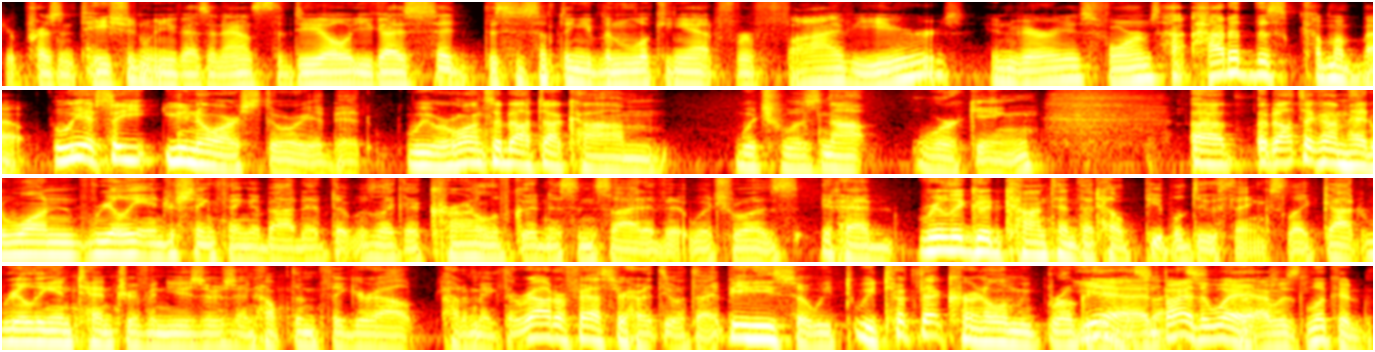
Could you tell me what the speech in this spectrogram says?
your presentation when you guys announced the deal. You guys said this is something you've been looking at for five years in various forms. How, how did this come about? Well, yeah, so you, you know our story a bit. We were once About.com, which was not working. Uh, About.com had one really interesting thing about it that was like a kernel of goodness inside of it, which was it had really good content that helped people do things, like got really intent-driven users and helped them figure out how to make their router faster, how to deal with diabetes. So we, we took that kernel and we broke it. Yeah, and by the way. I was looking.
